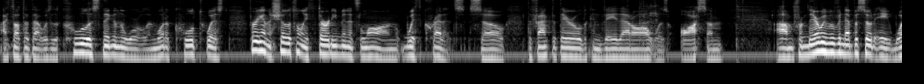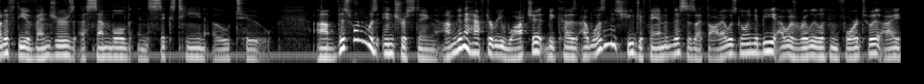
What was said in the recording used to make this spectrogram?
I thought that that was the coolest thing in the world and what a cool twist. For again a show that's only 30 minutes long with credits. So the fact that they were able to convey that all was awesome. Um, from there we move into episode 8 what if the avengers assembled in 1602 um, this one was interesting. I'm going to have to rewatch it because I wasn't as huge a fan of this as I thought I was going to be. I was really looking forward to it. I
